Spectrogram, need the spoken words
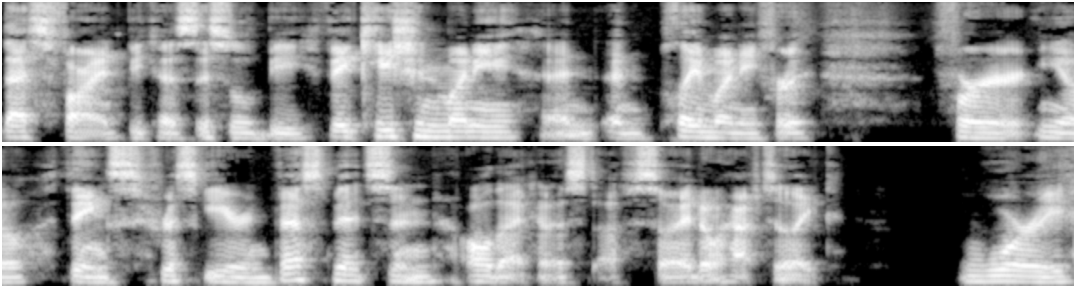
that's fine because this will be vacation money and and play money for for you know things riskier investments and all that kind of stuff. So I don't have to like worry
